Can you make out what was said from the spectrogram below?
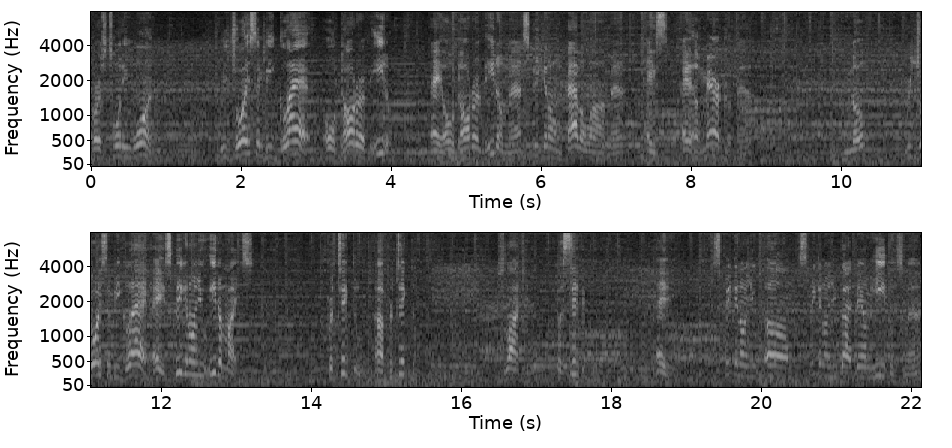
verse 21. Rejoice and be glad, O daughter of Edom. Hey, O daughter of Edom, man. Speaking on Babylon, man. Hey, hey, America, man. You know, rejoice and be glad. Hey, speaking on you Edomites, particularly, uh, particularly, Selichah, specifically. Hey, speaking on you, um, speaking on you goddamn heathens, man.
